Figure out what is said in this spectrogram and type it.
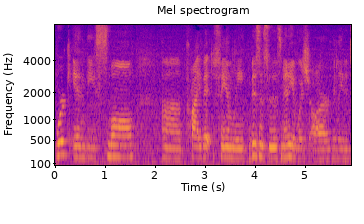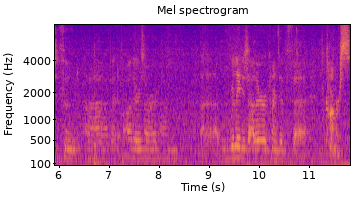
work in these small, uh, private family businesses, many of which are related to food, uh, but others are um, uh, related to other kinds of uh, commerce.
